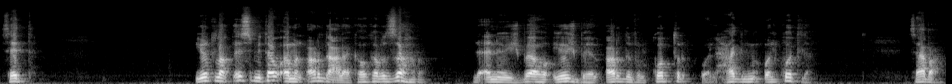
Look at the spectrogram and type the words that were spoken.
ستة يطلق اسم توأم الأرض على كوكب الزهرة لأنه يشبه, يشبه الأرض في القطر والحجم والكتلة. سبعة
